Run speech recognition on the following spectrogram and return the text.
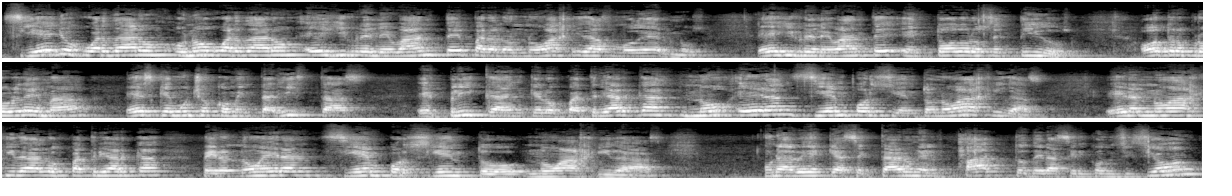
si ellos guardaron o no guardaron, es irrelevante para los noágidas modernos. Es irrelevante en todos los sentidos. Otro problema es que muchos comentaristas explican que los patriarcas no eran 100% noágidas. Eran noágidas los patriarcas, pero no eran 100% noágidas. Una vez que aceptaron el pacto de la circuncisión,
